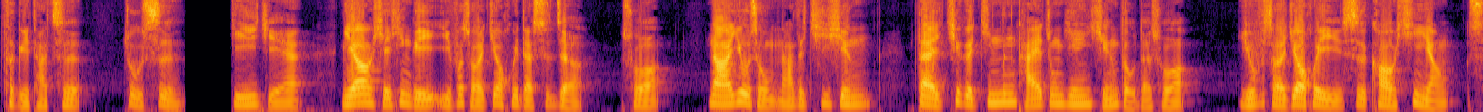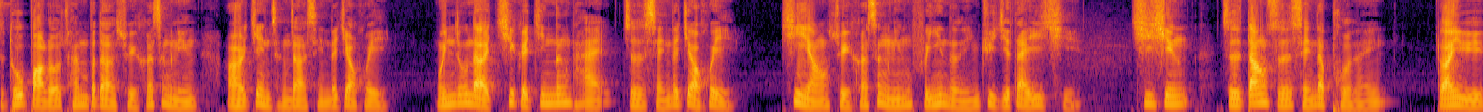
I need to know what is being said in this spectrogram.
赐给他吃。注释：第一节，你要写信给以弗所教会的使者，说：那右手拿着七星，在七个金灯台中间行走的说。以弗所教会是靠信仰使徒保罗传播的水和圣灵而建成的神的教会。文中的七个金灯台指神的教会，信仰水和圣灵福音的人聚集在一起。七星指当时神的仆人。短语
